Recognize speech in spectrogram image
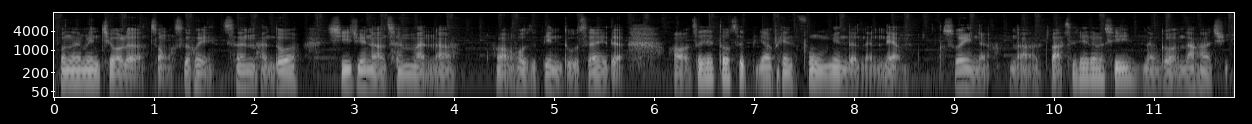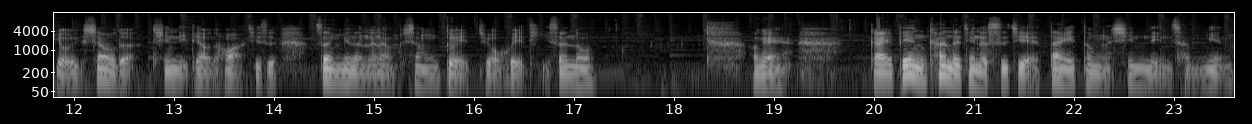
放在那边久了，总是会生很多细菌啊，尘螨啊，啊，或者病毒之类的，哦，这些都是比较偏负面的能量。所以呢，那把这些东西能够让它去有效的清理掉的话，其实正面的能量相对就会提升哦。OK，改变看得见的世界，带动心灵层面。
